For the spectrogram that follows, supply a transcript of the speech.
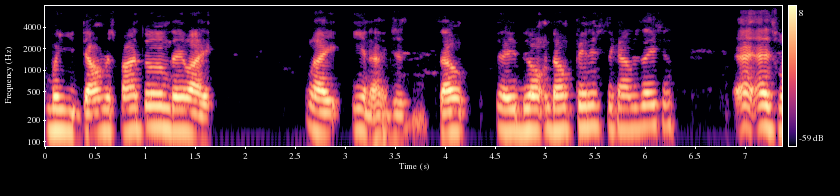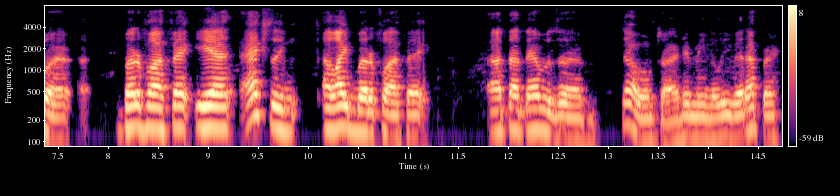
when you don't respond to them, they like, like you know, just don't they don't don't finish the conversation. Uh, That's what uh, butterfly effect. Yeah, actually, I like butterfly effect. I thought that was a. No, I'm sorry, I didn't mean to leave it up there.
